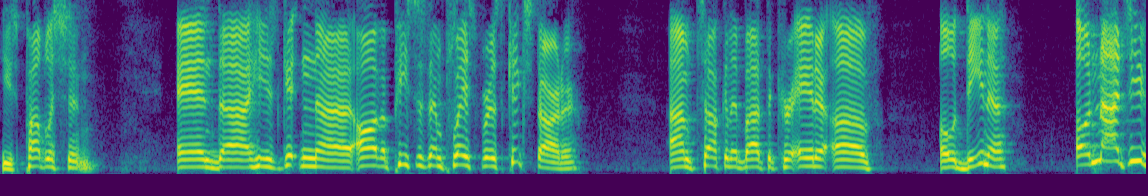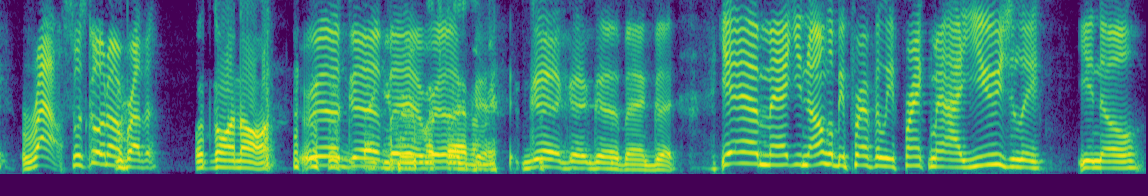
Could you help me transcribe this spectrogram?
he's publishing, and uh, he's getting uh, all the pieces in place for his Kickstarter. I'm talking about the creator of Odina, Onaji Rouse. What's going on, brother? What's going on? Real good, man. Real good. Good, good, good, man. Good. Yeah, man. You know, I'm gonna be perfectly frank, man. I usually, you know,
